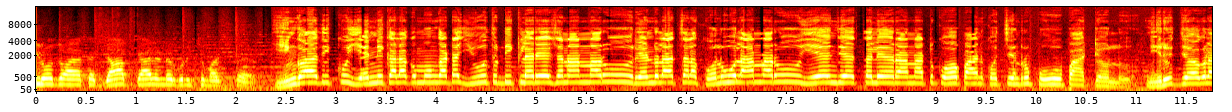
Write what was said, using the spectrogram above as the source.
ఈరోజు ఆ యొక్క జాబ్ క్యాలెండర్ గురించి మర్చిపోయారు. ఇంకో దిక్కు ఎన్నికలకు ముంగట యూత్ డిక్లరేషన్ అన్నారు రెండు లక్షల కొలువులు అన్నారు ఏం చేస్తలేరు అన్నట్టు కోపానికి వచ్చిండ్రు పువ్వు పార్టీ వాళ్ళు నిరుద్యోగుల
